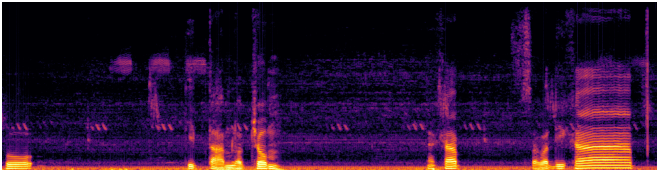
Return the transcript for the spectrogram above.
ผู้ติดตามรับชมนะครับ สวัสดีครับ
